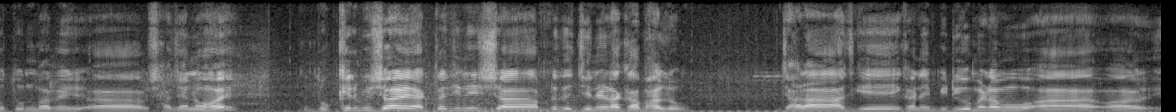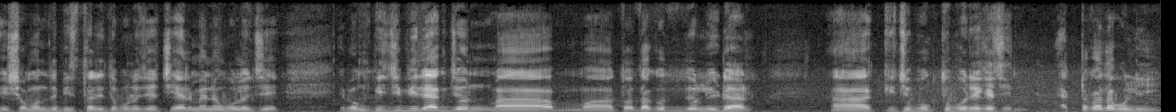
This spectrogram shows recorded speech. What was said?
নতুনভাবে সাজানো হয়, তো দুঃখের বিষয়ে একটা জিনিস আপনাদের জেনে রাখা ভালো। যারা আজকে এখানে বিডিও ম্যাডামও এই সম্বন্ধে বিস্তারিত বলেছে, চেয়ারম্যানও বলেছে, এবং বিজেপির একজন তথাকথিত লিডার কিছু বক্তব্য রেখেছেন। একটা কথা বলি,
